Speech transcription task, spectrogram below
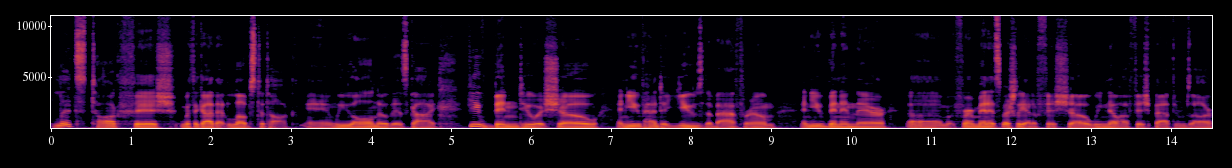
let's talk Phish with a guy that loves to talk. And we all know this guy. If you've been to a show and you've had to use the bathroom and you've been in there um, for a minute, especially at a Phish show, we know how Phish bathrooms are.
